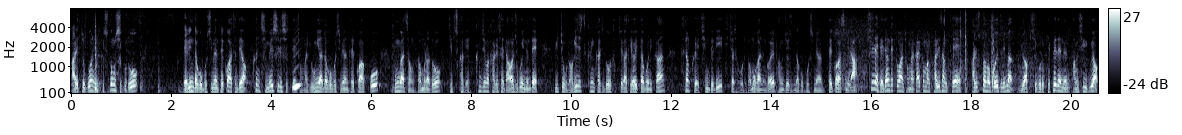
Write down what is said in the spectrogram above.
아래쪽은 이렇게 수동식으로 내린다고 보시면 될 것 같은데요. 큰 짐을 실으실 때 정말 용이하다고 보시면 될 것 같고 공간성 너무나도 깊숙하게 큼지막하게 잘 나와주고 있는데 위쪽 러기지 스크린까지도 탑재가 되어 있다 보니까 트렁크에 짐들이 뒷좌석으로 넘어가는 걸 방지해 준다고 보시면 될 것 같습니다. 실내 내장재 또한 정말 깔끔한 관리 상태에 아래쪽도 한번 보여드리면 유압식으로 개폐되는 방식이고요.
